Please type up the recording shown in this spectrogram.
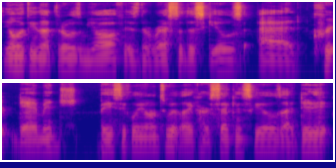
The only thing that throws me off is the rest of the skills add crit damage basically onto it, like her second skills. I did it.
